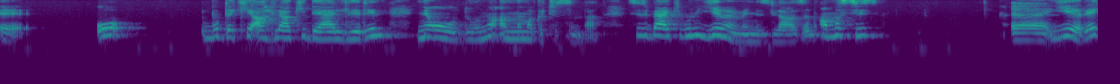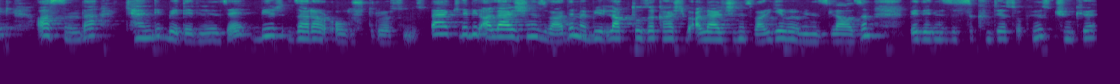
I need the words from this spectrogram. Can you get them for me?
eee, o buradaki ahlaki değerlerin ne olduğunu anlamak açısından. Siz belki bunu yememeniz lazım ama siz Eee, yiyerek aslında kendi bedeninize bir zarar oluşturuyorsunuz. Belki de bir alerjiniz var, değil mi? Bir laktoza karşı bir alerjiniz var, yememeniz lazım. Bedeninizi sıkıntıya sokuyorsunuz çünkü,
